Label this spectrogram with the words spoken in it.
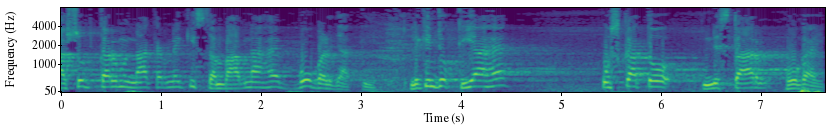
अशुभ कर्म ना करने की संभावना है, वो बढ़ जाती है। लेकिन जो किया है, उसका तो निस्तार होगा ही।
